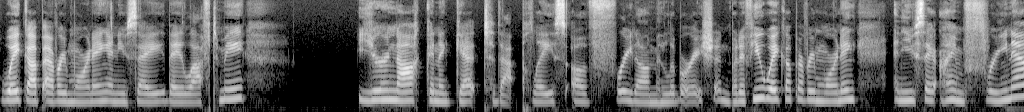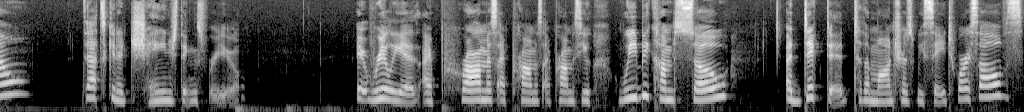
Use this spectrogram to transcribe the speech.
wake up every morning and you say, they left me, you're not going to get to that place of freedom and liberation. But if you wake up every morning and you say, I'm free now, that's going to change things for you. It really is. I promise, I promise, I promise you. We become so addicted to the mantras we say to ourselves.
